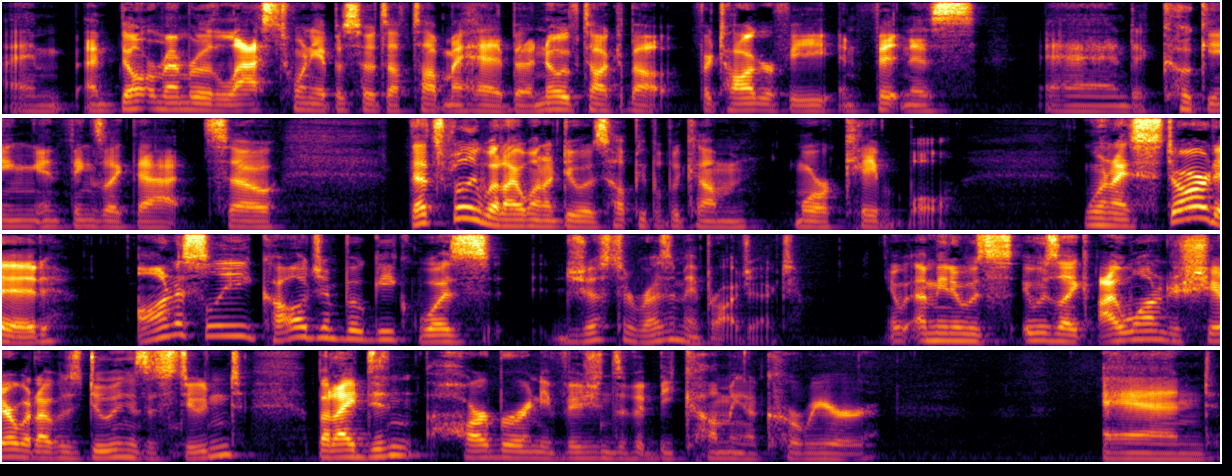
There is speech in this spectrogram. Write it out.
I'm, I don't remember the last 20 episodes off the top of my head, but I know we've talked about photography and fitness and cooking and things like that. So that's really what I want to do is help people become more capable. When I started, honestly, College Info Geek was just a resume project. I mean, it was it was like I wanted to share what I was doing as a student, but I didn't harbor any visions of it becoming a career. And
